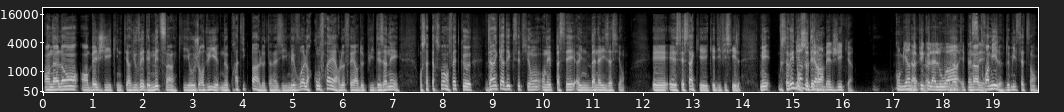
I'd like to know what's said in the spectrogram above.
en allant en Belgique interviewer des médecins qui aujourd'hui ne pratiquent pas l'euthanasie, mais voient leurs confrères le faire depuis des années, on s'aperçoit en fait que d'un cas d'exception, on est passé à une banalisation. Et, c'est ça qui est, difficile. Mais vous savez, Combien dans ce de débat. en Belgique Combien depuis que la loi est passée On a 3000, 2700.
